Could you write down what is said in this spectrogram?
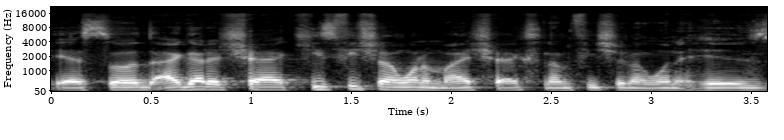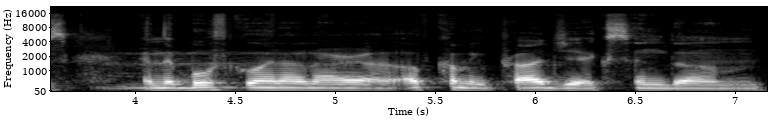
yeah. So I got a track. He's featured on one of my tracks, and I'm featured on one of his, and they're both going on our uh, upcoming projects. And um,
